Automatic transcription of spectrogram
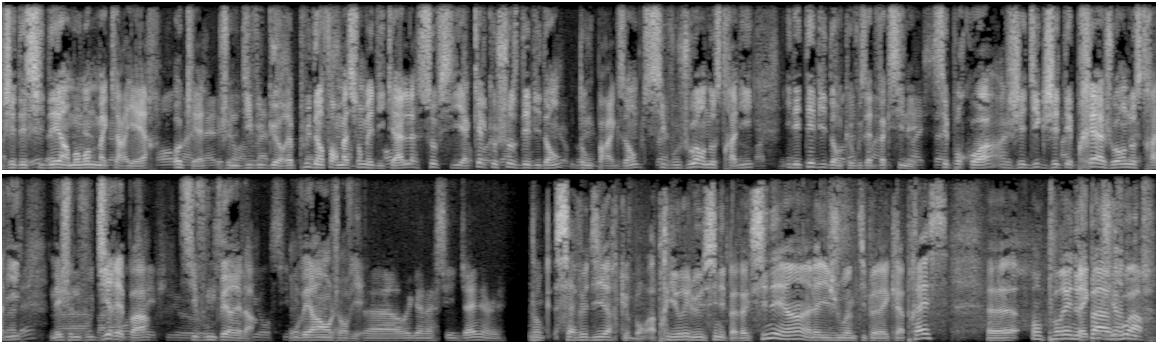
j'ai décidé à un moment de ma carrière, ok, je ne divulguerai plus d'informations médicales, sauf s'il y a quelque chose d'évident. Donc par exemple, si vous jouez en Australie, il est évident que vous êtes vacciné. C'est pourquoi j'ai dit que j'étais prêt à jouer en Australie, mais je ne vous dirai pas si vous me verrez là. On verra en janvier. Donc ça veut dire que bon, a priori lui aussi n'est pas vacciné. Hein. Là, il joue un petit peu avec la presse. Euh, on pourrait ne Bah, pas avoir.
